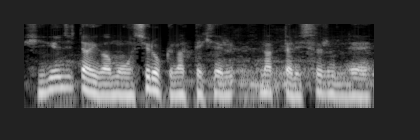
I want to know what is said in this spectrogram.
髭自体がもう白くなってきてる、なったりするんで、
